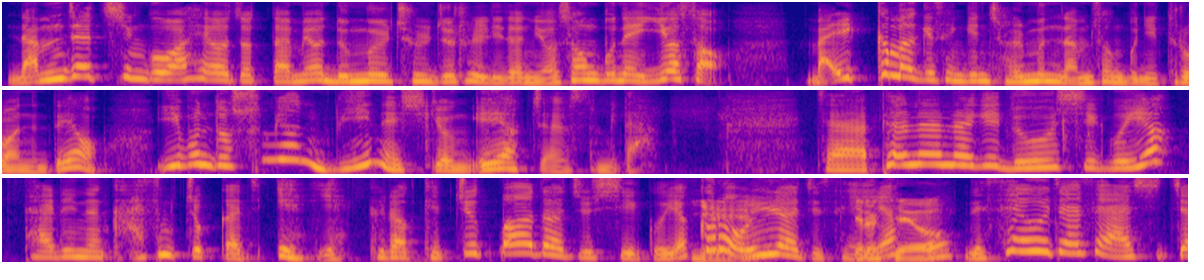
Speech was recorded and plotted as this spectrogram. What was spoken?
남자친구와 헤어졌다며 눈물 줄줄 흘리던 여성분에 이어서 말끔하게 생긴 젊은 남성분이 들어왔는데요. 이분도 수면 위 내시경 예약자였습니다. 자, 편안하게 누우시고요. 다리는 가슴 쪽까지 예, 예. 그렇게 쭉 뻗어 주시고요. 끌어올려 주세요. 이렇게요? 네, 새우 자세 아시죠?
